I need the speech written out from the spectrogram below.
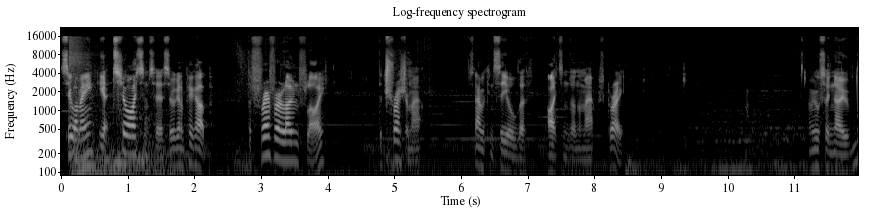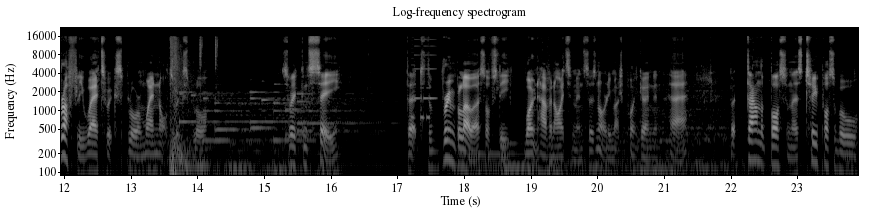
See what I mean? You get two items here, so we're going to pick up the Forever Alone fly, the treasure map. So now we can see all the items on the map, great. And we also know roughly where to explore and where not to explore. So we can see that the room below us obviously won't have an item in, so there's not really much point going in there. But down the bottom there's two possible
